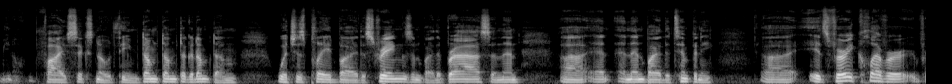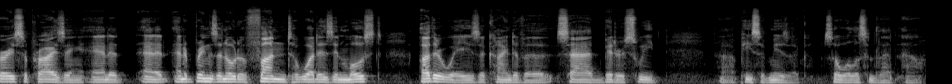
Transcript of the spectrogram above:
you know five six note theme dum dum dum dum dum, which is played by the strings and by the brass and then uh, and and then by the timpani. Uh, it's very clever, very surprising, and it and it and it brings a note of fun to what is in most other ways a kind of a sad, bittersweet uh, piece of music. So we'll listen to that now.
